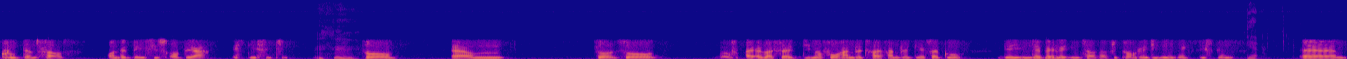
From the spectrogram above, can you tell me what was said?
group themselves on the basis of their ethnicity. Mm-hmm. So. Um, so, so as I said, you know, 400, 500 years ago, the Ndebele in South Africa already in existence. Yeah. Um,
